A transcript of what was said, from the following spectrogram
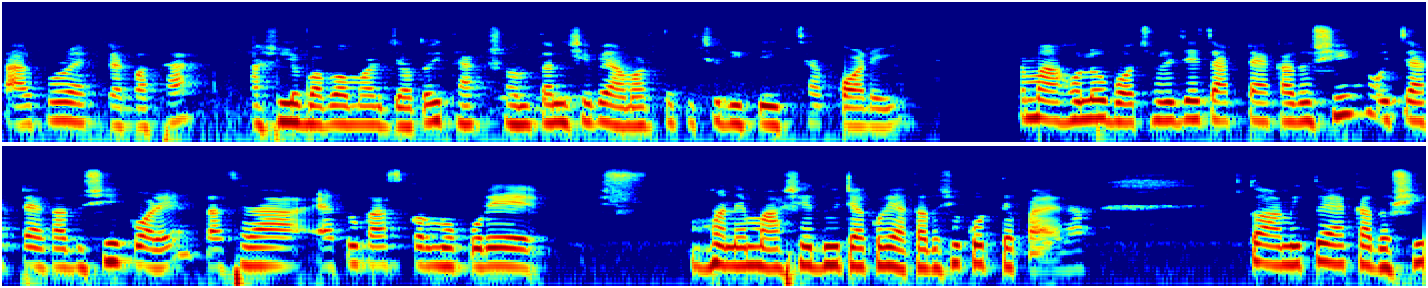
তারপরও একটা কথা, আসলে বাবা মার যতই থাক, সন্তান হিসেবে আমার তো কিছু দিতে ইচ্ছা করেই। মা হলো বছরে যে চারটা একাদশী, ওই চারটা একাদশী করে। তাছাড়া এত কাজকর্ম করে মানে মাসে দুইটা করে একাদশী করতে পারে না। তো আমি তো একাদশী।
